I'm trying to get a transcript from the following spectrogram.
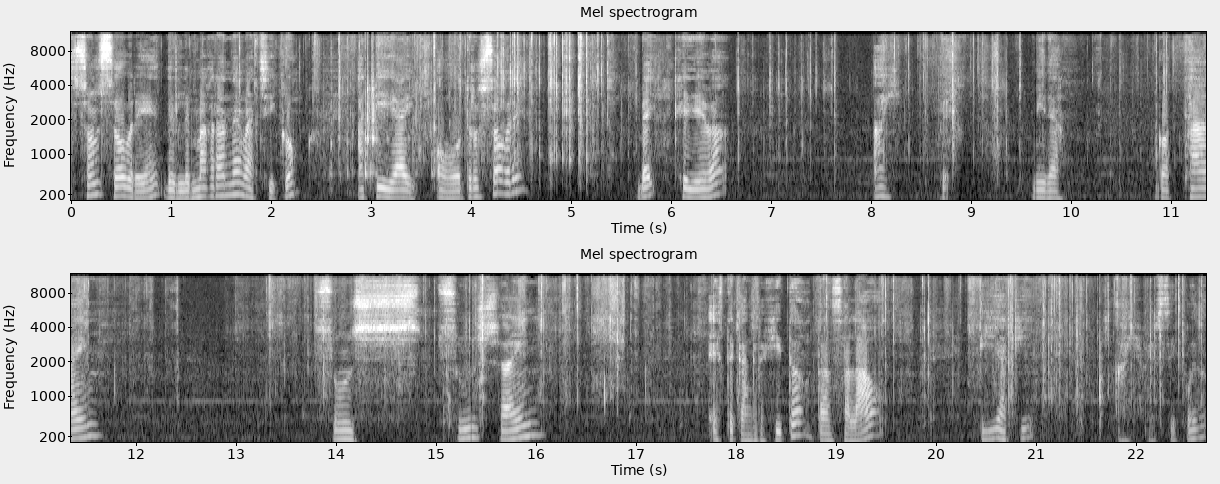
Son sobres, ¿eh? Desde más grande a más chico. Aquí hay otro sobre. ¿Veis? Que lleva... Ay, Mira. Got time. sunshine. Este cangrejito tan salado. Y aquí. Ay, a ver si puedo.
